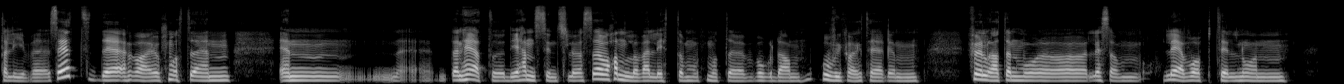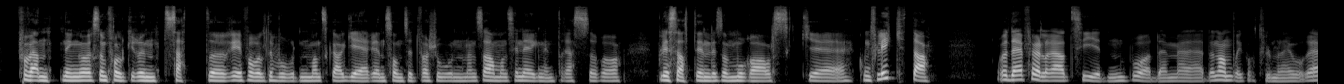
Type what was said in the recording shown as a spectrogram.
ta livet sitt. Det var jo på en måte en, en Den heter De hensynsløse og handler vel litt om på en måte hvordan hovedkarakteren føler at den må liksom leve opp til noen forventninger som folk rundt setter i forhold til hvordan man skal agere i en sånn situasjon, men så har man sine egne interesser og blir satt i en litt sånn moralsk eh, konflikt, da. Og det føler jeg at siden både med den andre kortfilmen jeg gjorde,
